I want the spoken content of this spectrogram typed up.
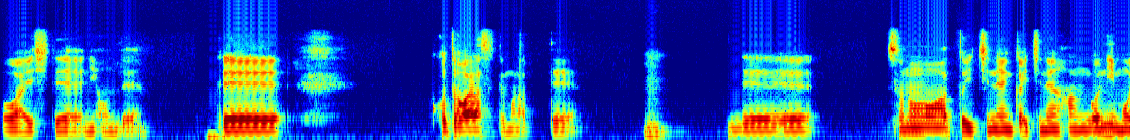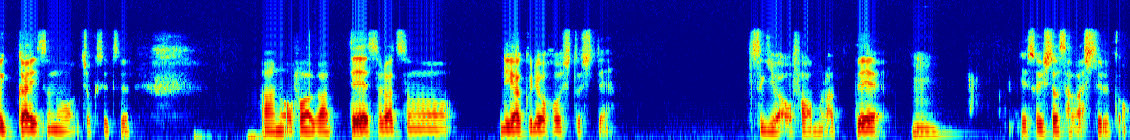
お会いして、日本で。で、断らせてもらって、うん。で、その後1年か1年半後にもう一回その直接、あのオファーがあって、それはその理学療法士として、次はオファーもらって、うん。で、そういう人を探してると。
